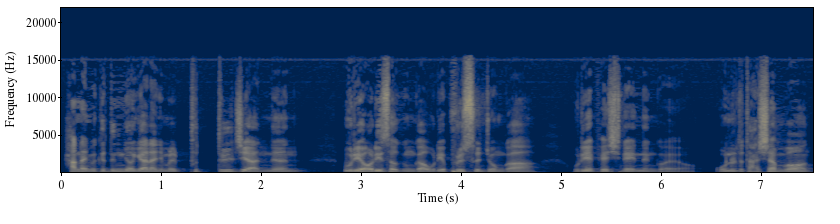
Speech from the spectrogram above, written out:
하나님의 그 능력이 하나님을 붙들지 않는 우리의 어리석음과 우리의 불순종과 우리의 배신에 있는 거예요. 오늘도 다시 한번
